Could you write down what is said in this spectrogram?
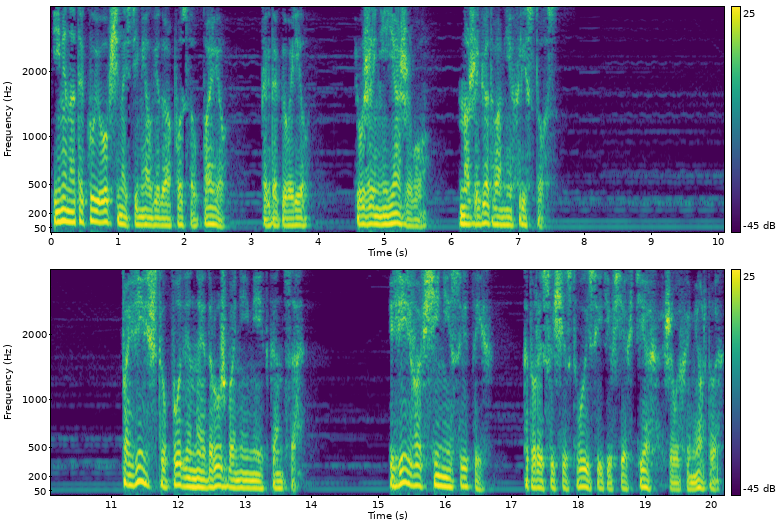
Именно такую общность имел в виду апостол Павел, когда говорил «И уже не я живу, но живет во мне Христос». Поверь, что подлинная дружба не имеет конца. Верь в общение святых, которые существуют среди всех тех, живых и мертвых,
